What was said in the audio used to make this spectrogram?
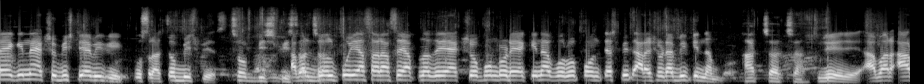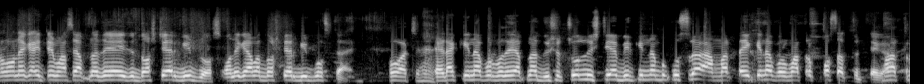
টাকা কিনা একশো বিশ টাকা বিক্রি খুচরা চব্বিশ পিস চব্বিশ পিস আবার জলপই আচার আছে একশো পনেরো টাকা কিনা পড়ব পঞ্চাশ পিস আড়াইশো টাকা বিক্রি নামবো। আচ্ছা আচ্ছা। জি জি। আবার আরও অনেক আইটেম আছে আপনাদের এই যে দশ টাকার গিফট বক্স অনেকে আবার দশ টাকার গিফট বক্স চায়। ও আচ্ছা হ্যাঁ। এটা কিনা পড়ব যে আপনার দুইশো চল্লিশ টাকা বিক্রি নামবো খুচরা আমার তাই কিনা পড়ব মাত্র পঁচাত্তর টাকা। মাত্র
